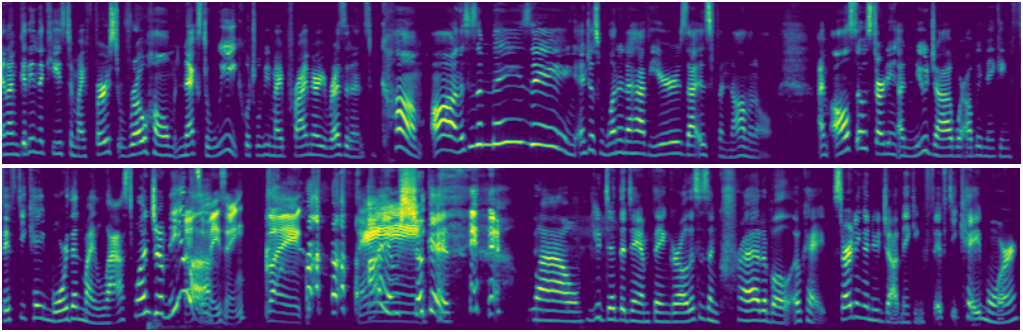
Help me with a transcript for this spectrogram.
And I'm getting the keys to my first row home next week, which will be my primary residence. Come on. This is amazing. In just one and a half years, that is phenomenal. I'm also starting a new job where I'll be making 50K more than my last one. Jamila. That's amazing. Like, I am shooketh. Wow, you did the damn thing, girl. This is incredible. Okay, starting a new job making 50K more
